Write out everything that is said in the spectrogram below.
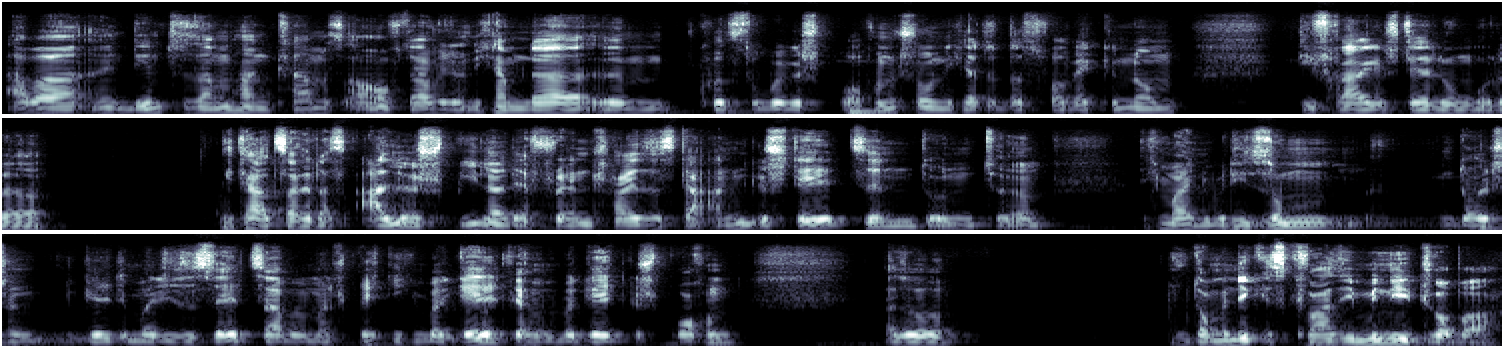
Aber in dem Zusammenhang kam es auf. David und ich haben da ähm, kurz drüber gesprochen schon. Ich hatte das vorweggenommen. Die Fragestellung oder die Tatsache, dass alle Spieler der Franchises da angestellt sind. Und äh, ich meine, über die Summen, in Deutschland gilt immer dieses Seltsame, man spricht nicht über Geld. Wir haben über Geld gesprochen. Also Dominik ist quasi Minijobber.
